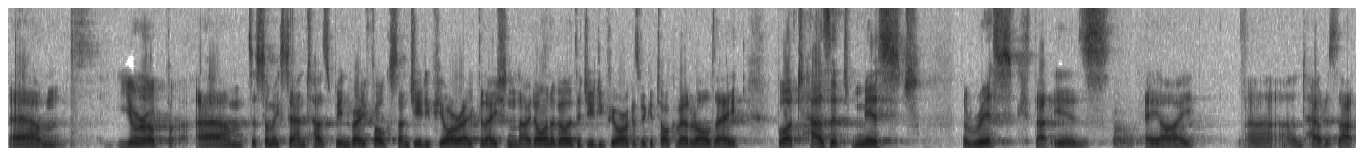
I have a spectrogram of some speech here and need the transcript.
Um, Europe, um, to some extent, has been very focused on GDPR regulation. Now, I don't want to go into GDPR because we could talk about it all day, but has it missed the risk that is AI, uh, and how does that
